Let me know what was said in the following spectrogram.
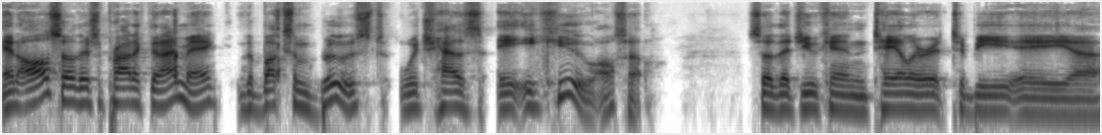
And also, there's a product that I make, the Buxom Boost, which has AEQ also, so that you can tailor it to be a. Uh,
